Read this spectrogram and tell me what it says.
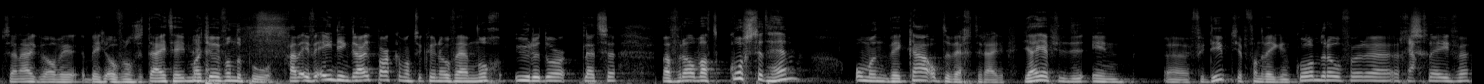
We zijn eigenlijk wel weer een beetje over onze tijd heen. Mathieu van der Poel. Gaan we even één ding eruit pakken, want we kunnen over hem nog uren doorkletsen. Maar vooral, wat kost het hem om een WK op de weg te rijden? Jij hebt je erin eh, verdiept. Je hebt van de week een column erover eh, geschreven.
